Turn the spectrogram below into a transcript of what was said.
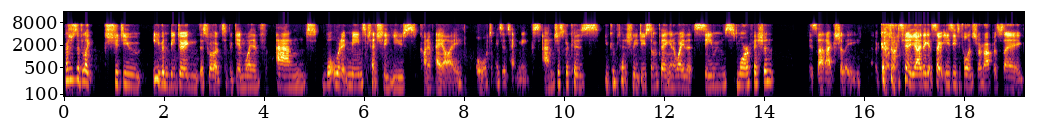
questions of like, should you even be doing this work to begin with? And what would it mean to potentially use kind of AI or automated techniques? And just because you can potentially do something in a way that seems more efficient is that actually a good idea? Yeah I think it's so easy to fall into the trap of saying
